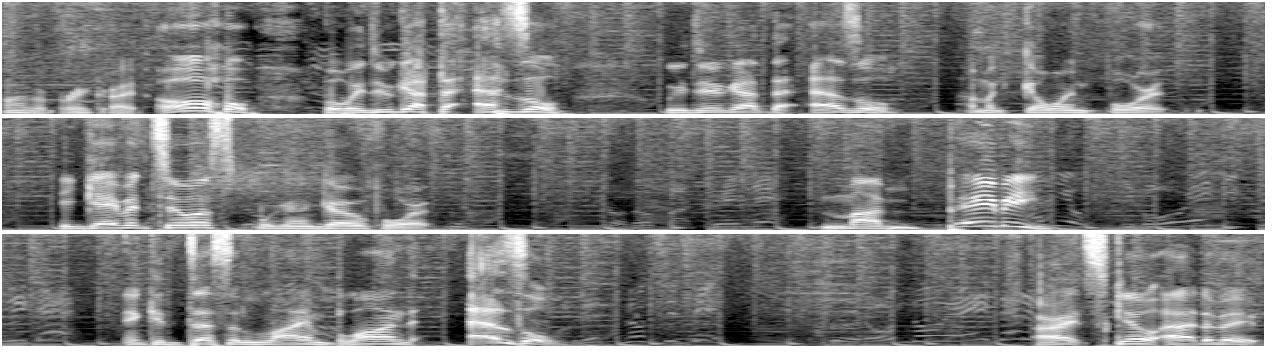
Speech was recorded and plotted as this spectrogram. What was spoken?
I have a break right. Oh, but we do got the Ezel. We do got the Ezel. I'm going for it. He gave it to us. We're going to go for it. My baby. Incandescent Lion Blonde Ezel. All right, skill activate.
